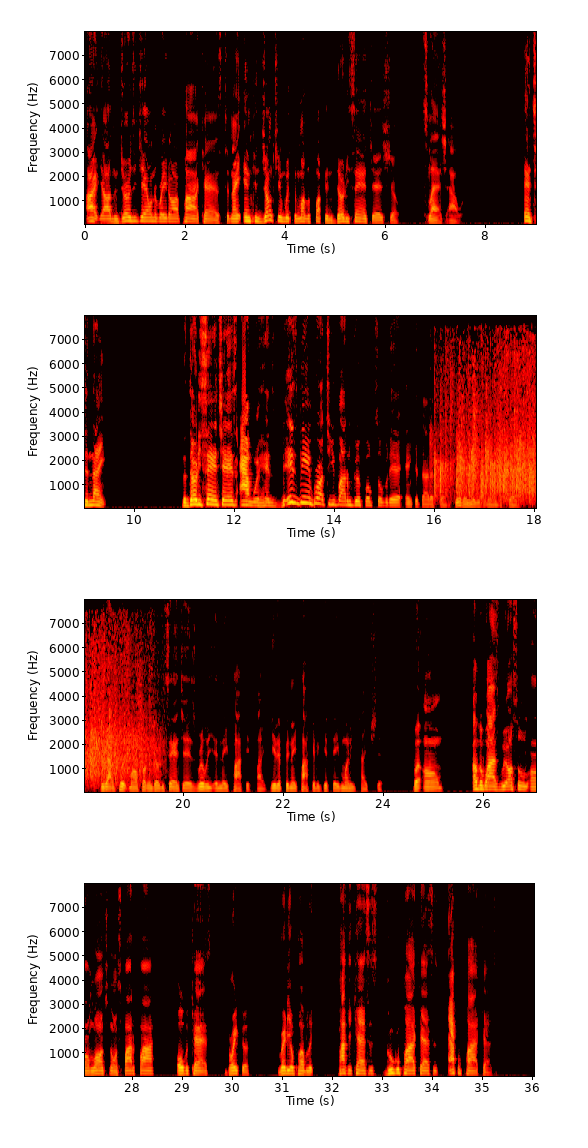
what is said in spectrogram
All right, y'all. New Jersey J on the Radar podcast tonight in conjunction with the motherfucking Dirty Sanchez show slash hour. And tonight, the Dirty Sanchez hour has is being brought to you by them good folks over there, Anchor.fm. Get them niggas. We gotta put motherfucking Dirty Sanchez really in their pocket, like get up in their pocket and get their money type shit. But um, otherwise, we also um launched on Spotify, Overcast, Breaker, Radio Public, Pocket Casts, Google Podcasts, Apple Podcasts,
